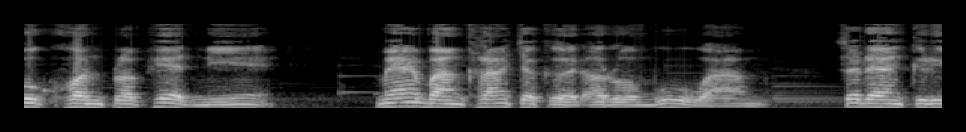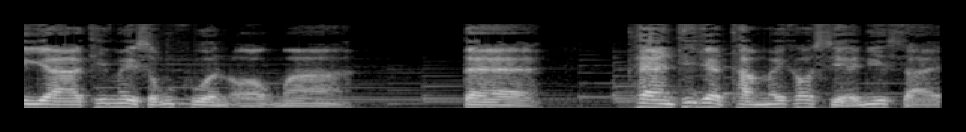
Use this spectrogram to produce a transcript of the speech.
บุคคลประเภทนี้ แม้บางครั้งจะเกิดอารมณ์วู่วาม แสดงกิริยาที่ไม่สมควรออกมา แต่แทนที่จะทำให้เขาเสียนิสัย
